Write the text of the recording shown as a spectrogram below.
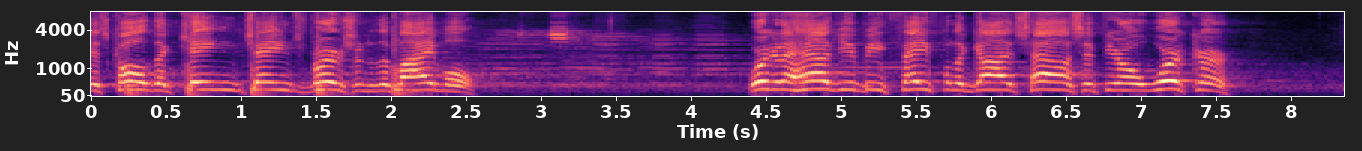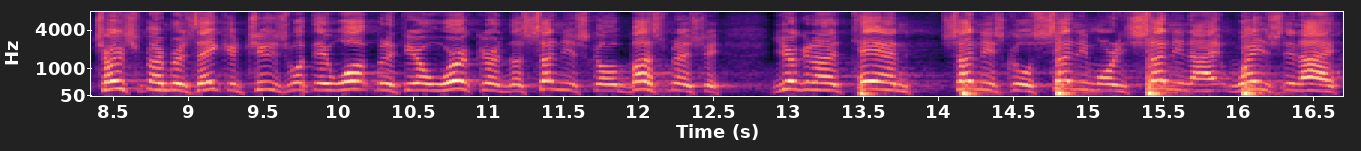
It's called the King James Version of the Bible. We're going to have you be faithful to God's house. If you're a worker, church members, they can choose what they want, but if you're a worker in the Sunday school, bus ministry, you're going to attend Sunday school Sunday morning, Sunday night, Wednesday night,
